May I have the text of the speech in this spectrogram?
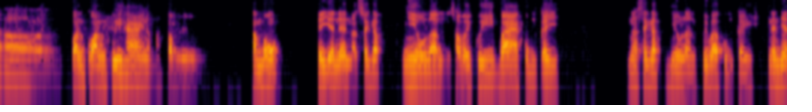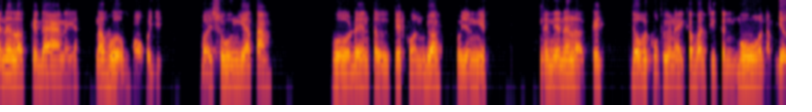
uh, quanh quanh quý 2 năm 2021 thì dẫn đến nó sẽ gấp nhiều lần so với quý 3 cùng kỳ nó sẽ gấp nhiều lần quý ba cùng kỳ. Nên dẫn đến là cái đà này nó vừa ủng hộ bởi gì? Bởi xu hướng giá tăng, vừa đến từ kết quả doanh của doanh nghiệp. Nên dẫn đến là cái, đối với cổ phiếu này, các bạn chỉ cần mua và nắm giữ.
